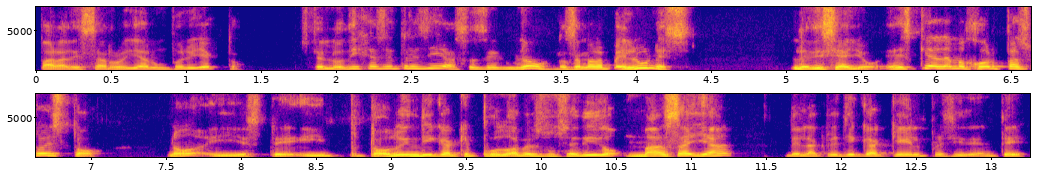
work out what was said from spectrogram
para desarrollar un proyecto. Se lo dije hace tres días, no, la semana, el lunes. Le decía yo, es que a lo mejor pasó esto, ¿no? Y, este, y todo indica que pudo haber sucedido más allá de la crítica que el presidente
